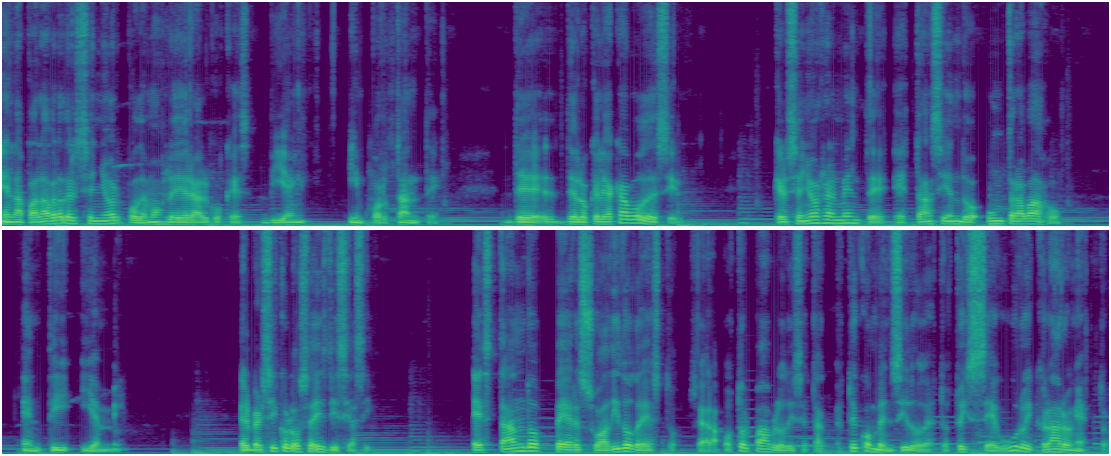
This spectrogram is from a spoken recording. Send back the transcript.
en la palabra del Señor podemos leer algo que es bien importante. De, de lo que le acabo de decir que el Señor realmente está haciendo un trabajo en ti y en mí. El versículo 6 dice así, estando persuadido de esto, o sea, el apóstol Pablo dice, estoy convencido de esto, estoy seguro y claro en esto.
